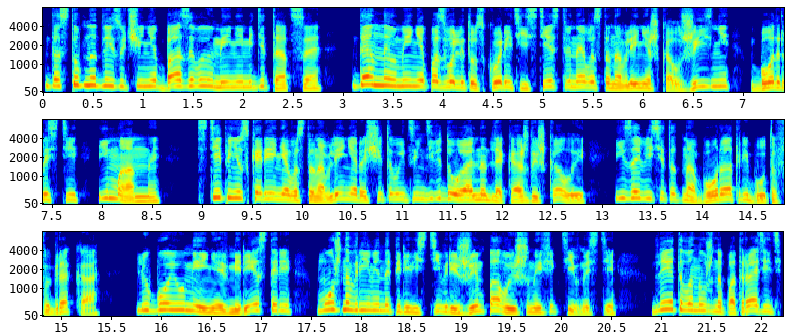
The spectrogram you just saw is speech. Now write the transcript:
Доступно для изучения базовое умение медитация. Данное умение позволит ускорить естественное восстановление шкал жизни, бодрости и манны. Степень ускорения восстановления рассчитывается индивидуально для каждой шкалы и зависит от набора атрибутов игрока. Любое умение в Мирестере можно временно перевести в режим повышенной эффективности — для этого нужно потратить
